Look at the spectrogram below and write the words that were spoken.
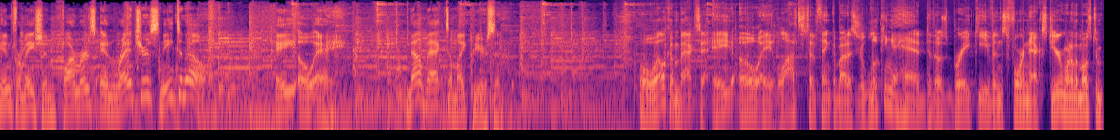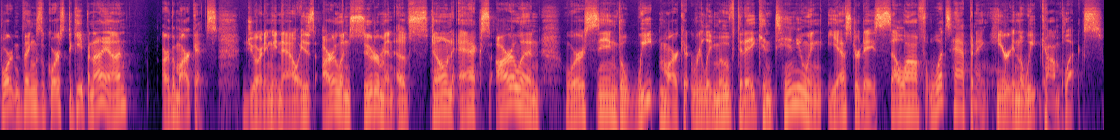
Information farmers and ranchers need to know. AOA. Now back to Mike Pearson. Welcome back to AOA. Lots to think about as you're looking ahead to those break evens for next year. One of the most important things, of course, to keep an eye on are the markets. Joining me now is Arlan Suderman of StoneX. Arlan, we're seeing the wheat market really move today, continuing yesterday's sell off. What's happening here in the wheat complex?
